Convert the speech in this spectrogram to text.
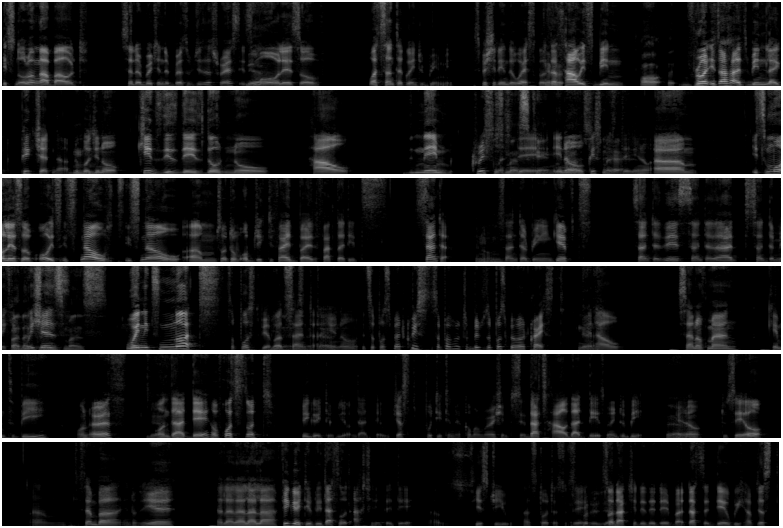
it's no longer about celebrating the birth of Jesus Christ. It's Yeah. more or less of what's Santa going to bring me, especially in the West, because Yeah, that's how it's been Or brought. It's that's how it's been like pictured now. Because Mm-hmm. you know, kids these days don't know how the name Christmas, Christmas Day, came you know, about, Christmas yeah. Day, you know, um, it's more or less of oh, it's it's now it's now um sort of objectified by the fact that it's Santa, you know, Mm-hmm. Santa bringing gifts, Santa this, Santa that, Santa making Father wishes. Christmas. When it's not supposed to be about Yeah, Santa, Santa. you know, it's supposed to be about Christ. It's supposed to be, supposed to be about Christ Yeah. and how the Son of Man came to be on earth Yeah. on that day. Of course, it's not figuratively on that day. We just put it in a commemoration to say that's how that day is going to be. Yeah. You know, to say, oh, um, December, end of the year, la la la la la. Figuratively, that's not actually the day. As history has taught us to say, it, it's not actually the day, but that's the day we have just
